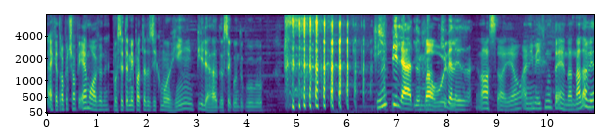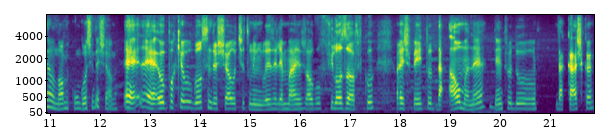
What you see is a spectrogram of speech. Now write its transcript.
É que a tropa de choque é móvel, né? Você também pode traduzir como rim empilhado, segundo o Google. Empilhado. Maori. Que beleza. Nossa, ó, é um anime aí que não tem na- nada a ver né, o nome com Ghost in the Shell, né? É, é, eu, porque o Ghost in the Shell, o título em inglês, ele é mais algo filosófico a respeito da alma, né? Dentro do da casca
